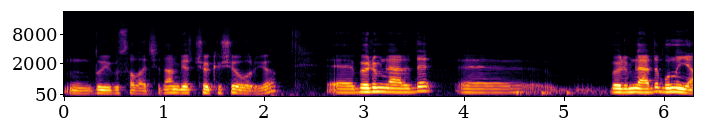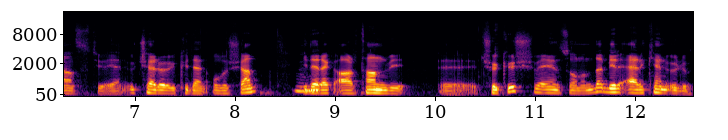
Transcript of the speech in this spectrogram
m, duygusal açıdan bir çöküşe uğruyor. E, bölümlerde de e, bölümlerde bunu yansıtıyor. Yani üçer öyküden oluşan giderek artan bir e, çöküş ve en sonunda bir erken ölüm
